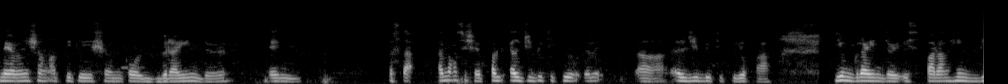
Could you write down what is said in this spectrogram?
Meron siyang application called Grinder and basta ano kasi siya pag LGBTQ uh, LGBTQ ka, yung Grinder is parang hindi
